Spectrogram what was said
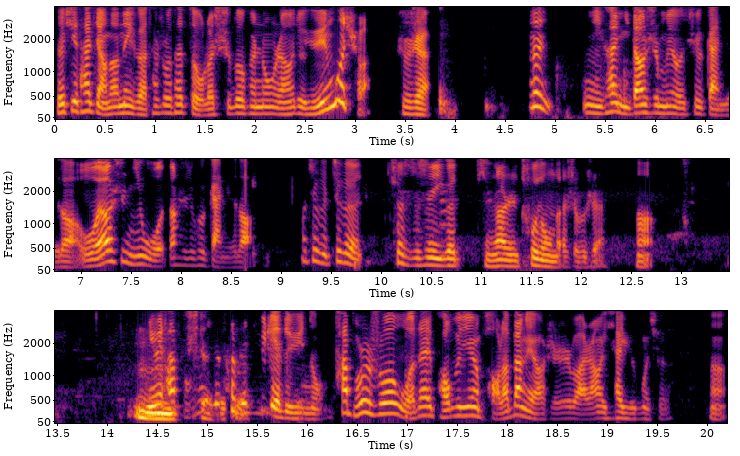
尤其他讲到那个，他说他走了十多分钟，然后就晕过去了，是不是？那你看你当时没有去感觉到，我要是你，我当时就会感觉到，那这个这个确实是一个挺让人触动的，是不是？啊，嗯，因为它嗯不是一个特别剧烈的运动，它不是说我在跑步机上跑了半个小时是吧，然后一下晕过去了，啊，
